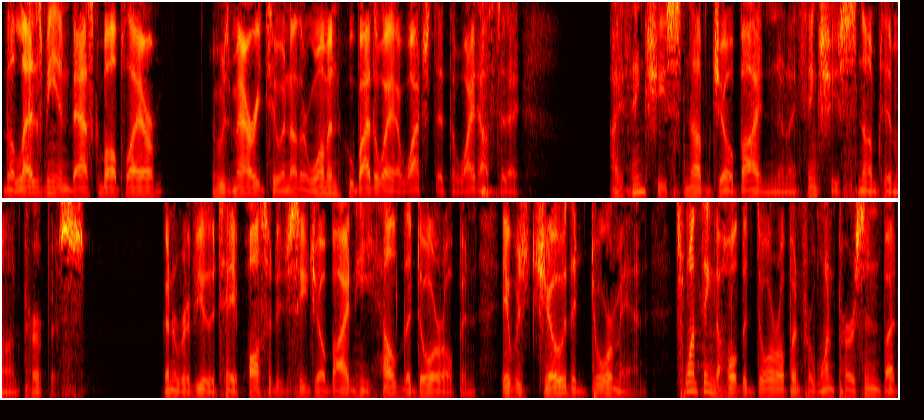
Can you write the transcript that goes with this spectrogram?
the lesbian basketball player who's married to another woman, who, by the way, I watched at the White House today. I think she snubbed Joe Biden, and I think she snubbed him on purpose. Going to review the tape. Also, did you see Joe Biden? He held the door open. It was Joe the doorman. It's one thing to hold the door open for one person, but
